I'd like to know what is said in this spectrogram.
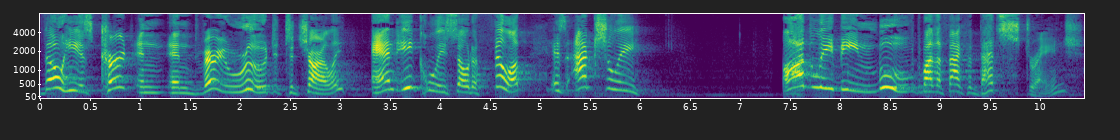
though he is curt and, and very rude to Charlie, and equally so to Philip, is actually oddly being moved by the fact that that's strange.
